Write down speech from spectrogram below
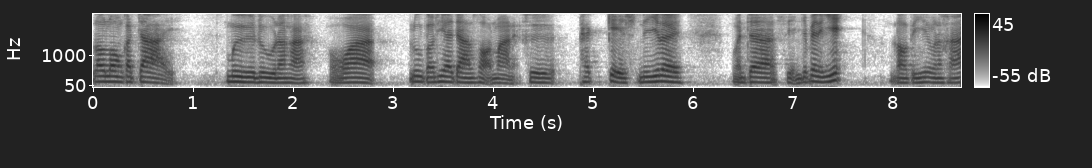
เราลองกระจายมือดูนะคะ เพราะว่าลูกตอนที่อาจารย์สอนมาเนี่ยคือแพ็กเกจนี้เลย มันจะเสียงจะเป็นอย่างนี้ ลองตีให้ดูนะคะ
